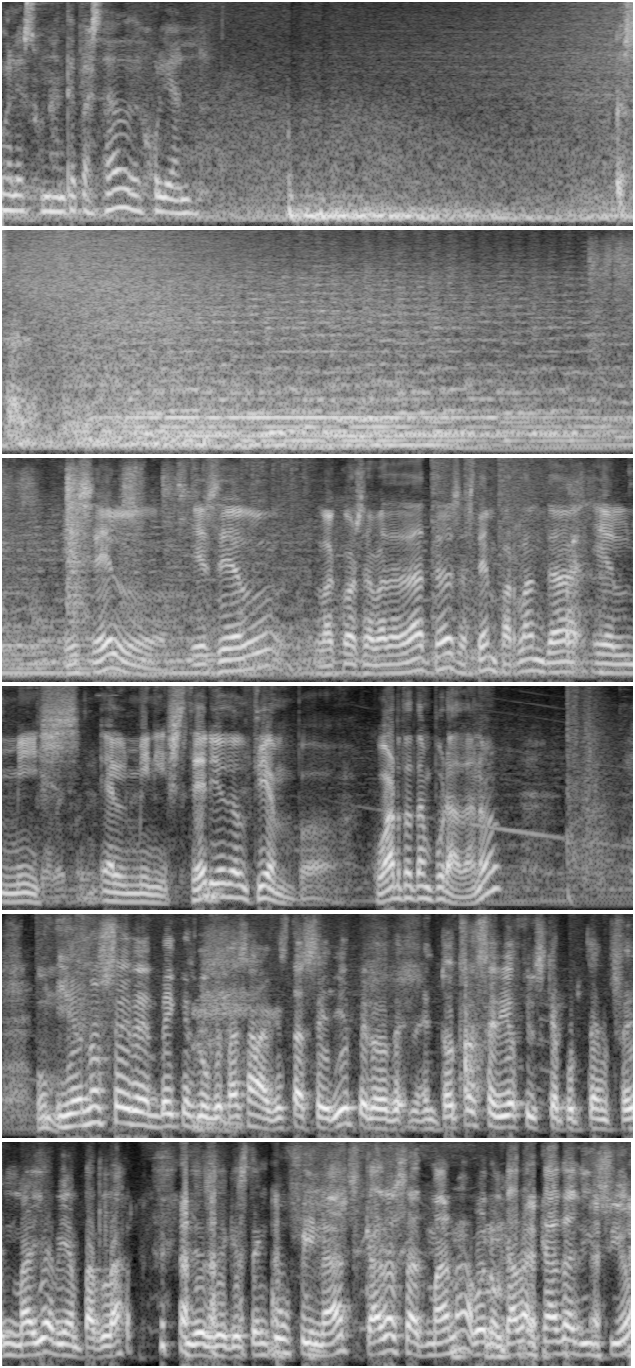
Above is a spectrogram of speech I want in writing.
Igual es un antepasado de Julián. És ell. És ell, és ell, la cosa va de dates, estem parlant de El, Mis, el Ministerio del Tiempo. Quarta temporada, no? Pum. Jo no sé ben bé què és el que passa amb aquesta sèrie, però en tots els seriòfils que portem fent mai havíem parlat i des de que estem confinats, cada setmana, bueno, cada, cada edició,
